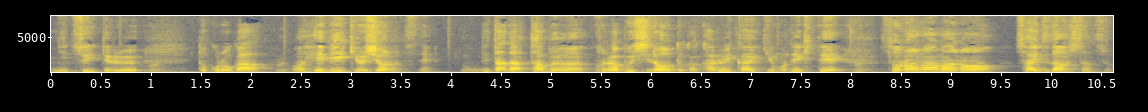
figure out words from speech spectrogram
についてるはい、ところが、ヘビー級仕様なんですね。でただ多分それは武士道とか軽い階級もできてはい、そのままのサイズダウンしたんですよ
